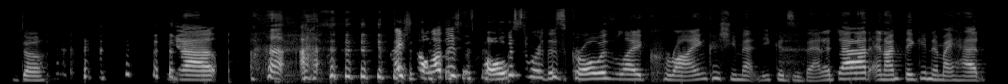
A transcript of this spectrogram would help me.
Duh. yeah. I saw this post where this girl was like crying because she met Mika Zibanejad, and I'm thinking in my head,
